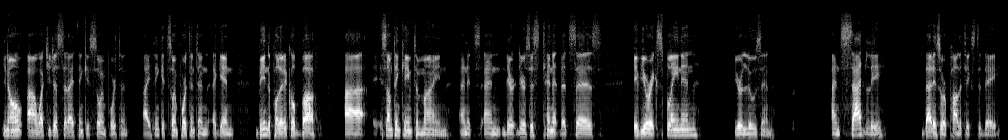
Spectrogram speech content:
You know uh, what you just said i think is so important. I think it's so important. And again being the political buff uh, something came to mind and it's and there there's this tenet that says if you're explaining you're losing. And sadly that is our politics today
